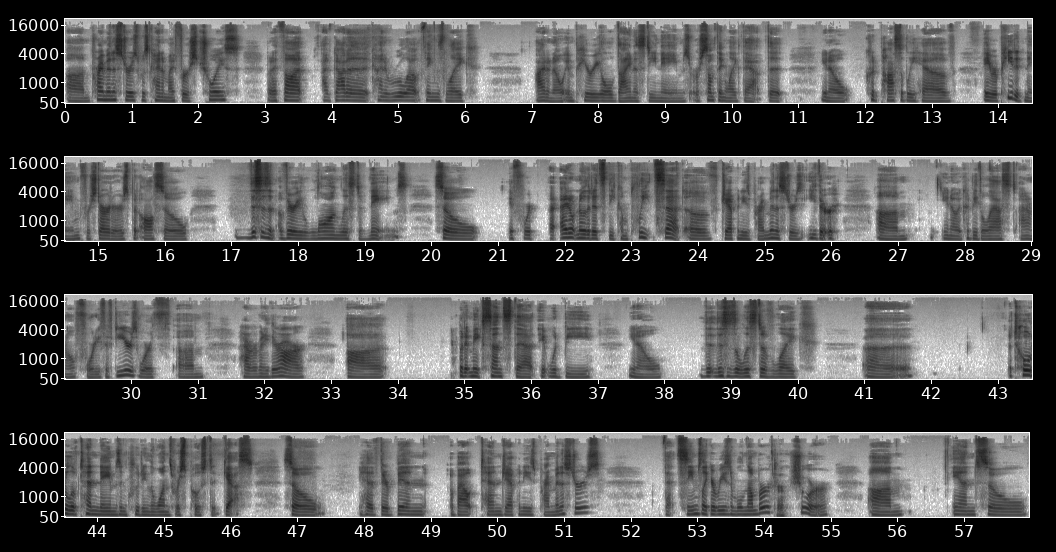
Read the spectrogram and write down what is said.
Um, Prime Ministers was kind of my first choice, but I thought I've got to kind of rule out things like I don't know, imperial dynasty names or something like that that, you know, could possibly have a repeated name for starters, but also this isn't a very long list of names. So if we're, I don't know that it's the complete set of Japanese prime ministers either. Um, you know, it could be the last, I don't know, 40, 50 years worth, um, however many there are. Uh, but it makes sense that it would be, you know, th- this is a list of like uh, a total of 10 names, including the ones we're supposed to guess. So, have there been about 10 Japanese prime ministers? That seems like a reasonable number. Sure. Sure. Um, and so,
